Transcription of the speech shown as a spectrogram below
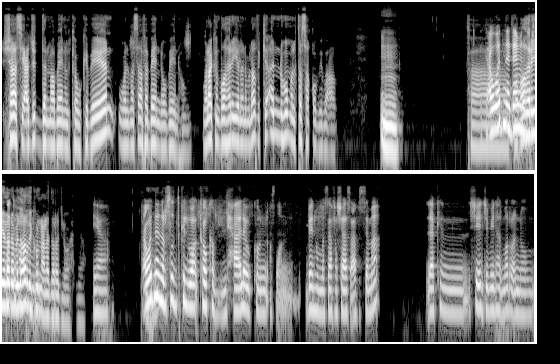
شاسعة جدا ما بين الكوكبين والمسافة بيننا وبينهم. ولكن ظاهريا لنا من الأرض كأنهم التصقوا ببعض. إمم. ف... تعودنا دايماً ظاهريا لنا من الأرض يكون على درجة واحدة. يا. تعودنا نرصد كل كوكب للحالة ويكون أصلا بينهم مسافة شاسعة في السماء. لكن الشيء الجميل هالمرة إنه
